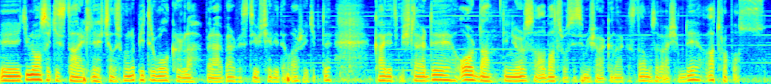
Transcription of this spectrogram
E, 2018 tarihli çalışmaları Peter Walker'la beraber ve Steve Shelley de var ekipte kaydetmişlerdi. Oradan dinliyoruz Albatros isimli şarkının arkasından bu sefer şimdi Atropos. Ooh,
